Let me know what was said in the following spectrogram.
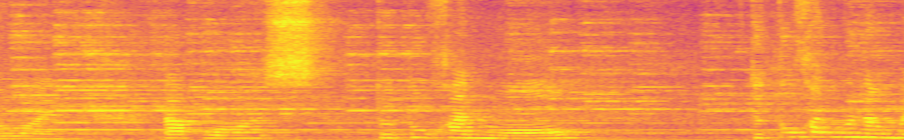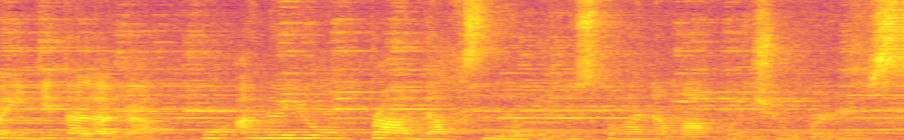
yon. Tapos, tutukan mo, tutukan mo ng maigi talaga kung ano yung products na gugustuhan ng mga consumers.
